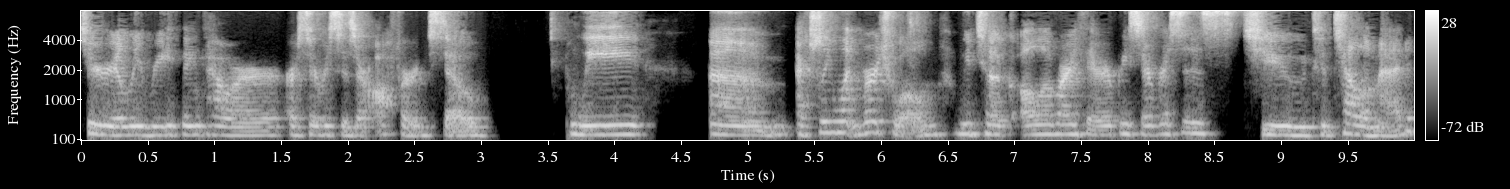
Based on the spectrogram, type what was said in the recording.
to really rethink how our, our services are offered so we um, actually went virtual. We took all of our therapy services to to telemed.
